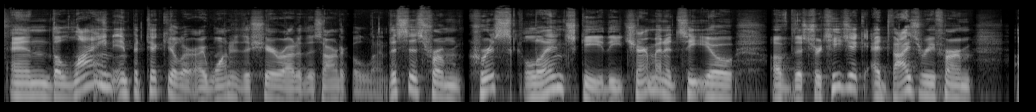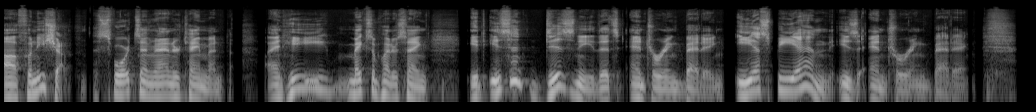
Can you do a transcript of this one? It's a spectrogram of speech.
And the line in particular I wanted to share out of this article, Len. This is from Chris Glensky, the chairman and CEO of the strategic advisory firm uh, Phoenicia Sports and Entertainment. And he makes a point of saying it isn't Disney that's entering betting, ESPN is entering betting.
